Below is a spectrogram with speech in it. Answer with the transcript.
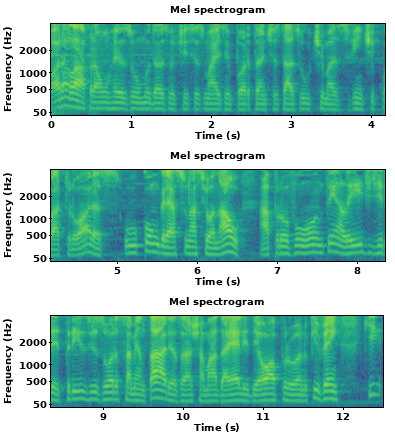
Bora lá para um resumo das notícias mais importantes das últimas 24 horas. O Congresso Nacional aprovou ontem a Lei de Diretrizes Orçamentárias, a chamada LDO, para o ano que vem, que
